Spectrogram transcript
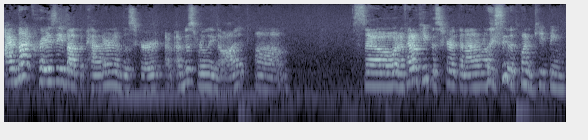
I'm not crazy about the pattern of the skirt. I'm, I'm just really not. Um, so, and if I don't keep the skirt, then I don't really see the point in keeping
